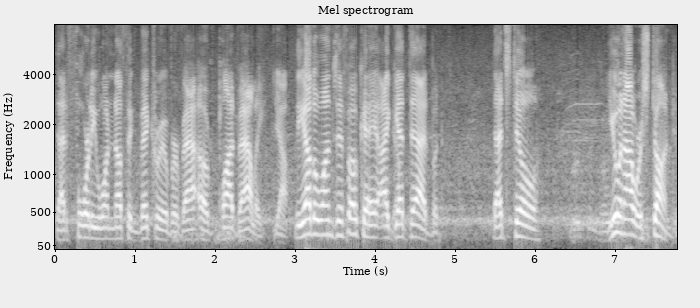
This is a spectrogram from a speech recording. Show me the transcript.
that 41 nothing victory over Va- uh, Platte Valley. Yeah. The other ones, if okay, I get that, but that's still. You and I were stunned.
